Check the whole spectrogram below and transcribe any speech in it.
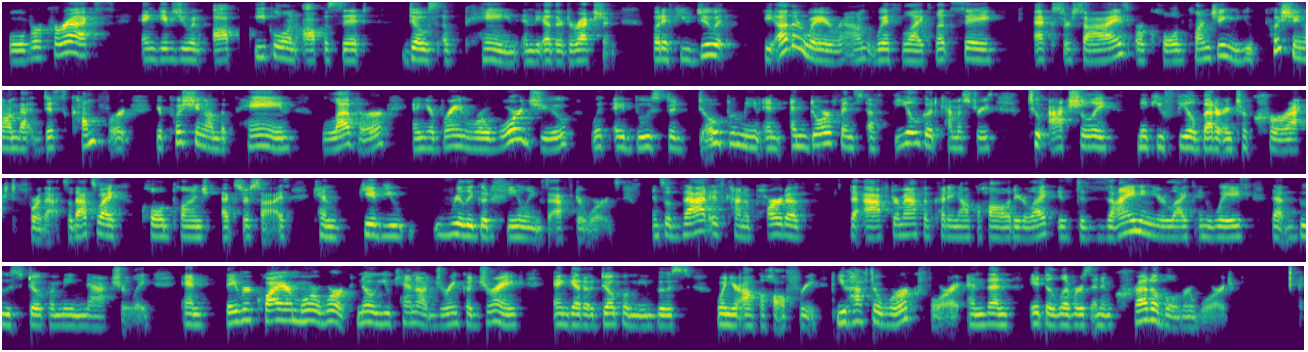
overcorrects and gives you an op- equal and opposite dose of pain in the other direction. But if you do it the other way around with like let's say exercise or cold plunging, you pushing on that discomfort, you're pushing on the pain lever, and your brain rewards you with a boosted dopamine and endorphins, of feel good chemistries to actually make you feel better and to correct for that. So that's why cold plunge exercise can give you really good feelings afterwards. And so that is kind of part of the aftermath of cutting alcohol out of your life is designing your life in ways that boost dopamine naturally. And they require more work. No, you cannot drink a drink and get a dopamine boost when you're alcohol free. You have to work for it. And then it delivers an incredible reward.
